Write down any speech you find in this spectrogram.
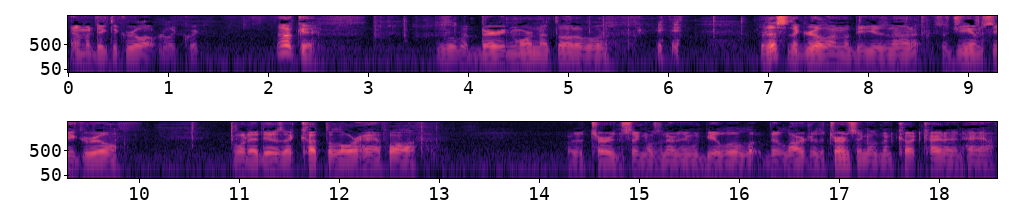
I'm gonna dig the grill out really quick. Okay. A little bit buried more than I thought it was. but this is the grill I'm gonna be using on it. It's a GMC grill. And what I did is I cut the lower half off where the turn signals and everything would be a little bit larger. The turn signal has been cut kind of in half.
